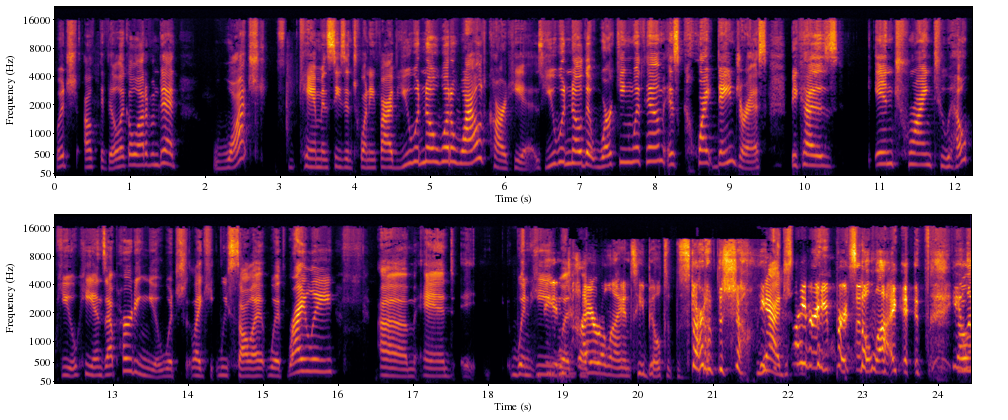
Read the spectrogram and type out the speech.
which I feel like a lot of them did, watched Cam in season 25, you would know what a wild card he is. You would know that working with him is quite dangerous because in trying to help you, he ends up hurting you, which like we saw it with Riley. Um, and when he the was like, entire alliance he built at the start of the show. The Yeah, just- entire eight person alliance. He So, literally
